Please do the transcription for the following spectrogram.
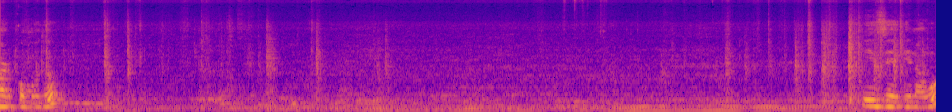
ಮಾಡ್ಕೊಬೋದು. ಈಸಿಯಾಗಿ ನಾವು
